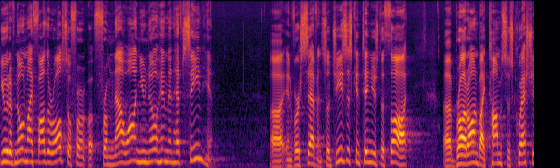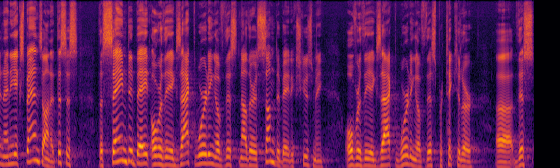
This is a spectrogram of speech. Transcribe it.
you would have known my Father also. From, uh, from now on you know Him and have seen Him. Uh, in verse seven. So Jesus continues the thought uh, brought on by Thomas's question and he expands on it. This is the same debate over the exact wording of this, now there is some debate, excuse me, over the exact wording of this particular, uh, this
